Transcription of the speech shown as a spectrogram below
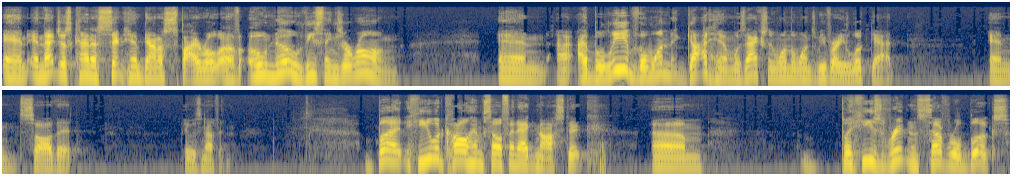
And, and that just kind of sent him down a spiral of, oh no, these things are wrong. And I believe the one that got him was actually one of the ones we've already looked at and saw that it was nothing. But he would call himself an agnostic. Um, but he's written several books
